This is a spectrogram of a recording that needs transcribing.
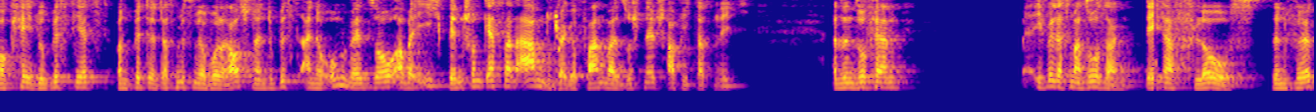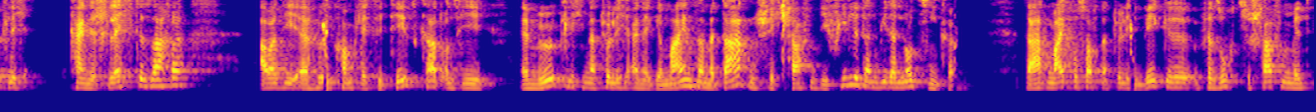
okay, du bist jetzt, und bitte, das müssen wir wohl rausschneiden, du bist eine Umwelt so, aber ich bin schon gestern Abend drüber gefahren, weil so schnell schaffe ich das nicht. Also insofern, ich will das mal so sagen, Data Flows sind wirklich keine schlechte Sache, aber sie erhöhen Komplexitätsgrad und sie ermöglichen natürlich eine gemeinsame Datenschicht schaffen, die viele dann wieder nutzen können. Da hat Microsoft natürlich einen Weg versucht zu schaffen mit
